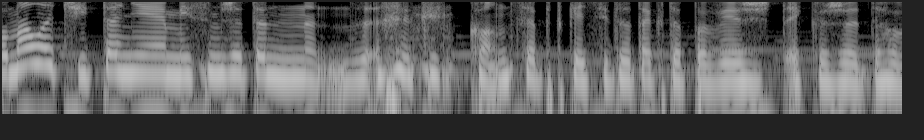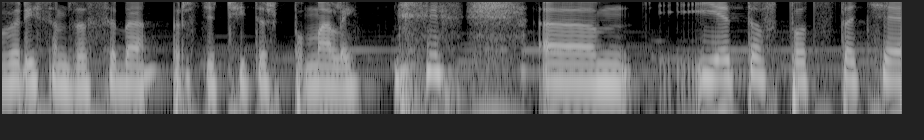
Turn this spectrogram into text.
Pomalé čítanie, myslím, že ten koncept, keď si to takto povieš, akože hovorí som za seba, proste čítaš pomaly. um, je to v podstate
